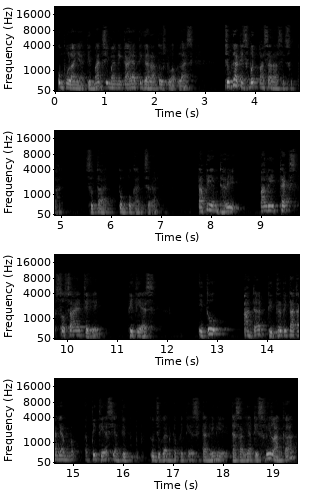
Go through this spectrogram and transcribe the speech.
kumpulannya di Majjhima Nikaya 312 juga disebut Pasarashi Sutta, Sutta Tumpukan Jerat. Tapi yang dari Pali Text Society, BTS, itu ada di yang BTS yang ditujukan ke BTS dan ini dasarnya di Sri Lanka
